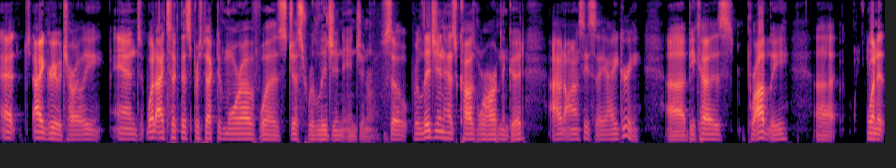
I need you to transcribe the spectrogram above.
at, I agree with Charlie. And what I took this perspective more of was just religion in general. So religion has caused more harm than good. I would honestly say I agree. Uh, because broadly, uh, one an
